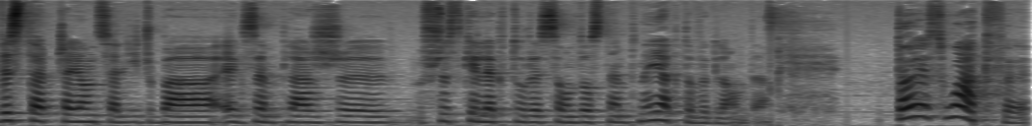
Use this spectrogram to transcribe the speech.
wystarczająca liczba egzemplarzy? Wszystkie lektury są dostępne? Jak to wygląda? To jest łatwy,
